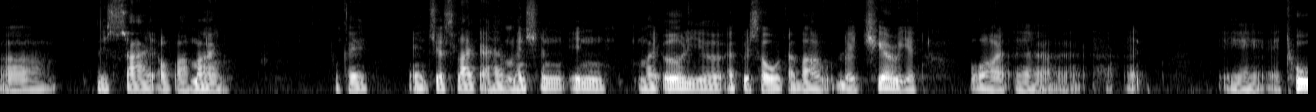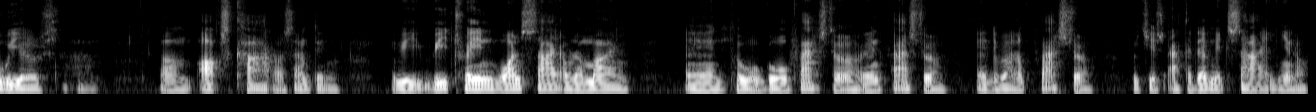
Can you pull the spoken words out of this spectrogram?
uh, this side of our mind. Okay, and just like I have mentioned in my earlier episode about the chariot or uh, a, a, two wheels um, ox cart or something. We we train one side of the mind and to go faster and faster and develop faster, which is academic side, you know,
